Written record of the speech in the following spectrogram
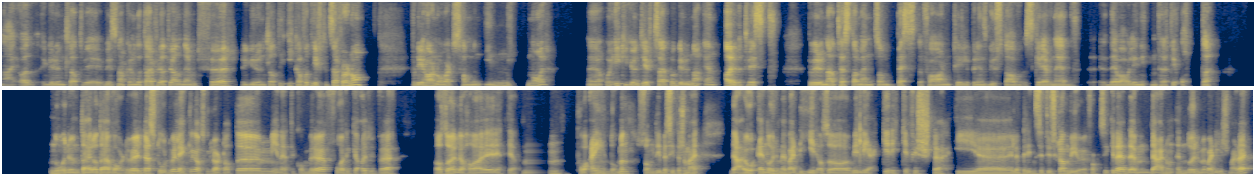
Nei, og grunnen til at vi, vi snakker om dette er fordi at vi har nevnt før grunnen til at de ikke har fått giftet seg før nå. For de har nå vært sammen i 19 år eh, og ikke kunnet gifte seg pga. en arvetvist. Pga. et testament som bestefaren til prins Gustav skrev ned. Det var vel i 1938. Noe rundt der, og der var det vel Der sto det vel egentlig ganske klart at uh, mine etterkommere får ikke arve Altså eller ha rettigheten på eiendommen som de besitter, som er det er jo enorme verdier. Altså, vi leker ikke fyrste i, uh, eller prins i Tyskland, vi gjør faktisk ikke det. det. det. er noen enorme verdier som er der.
